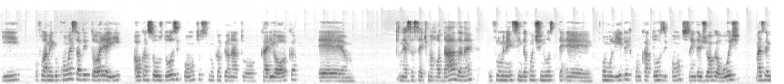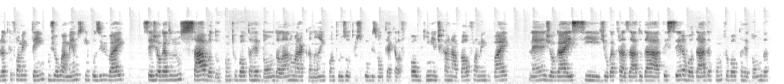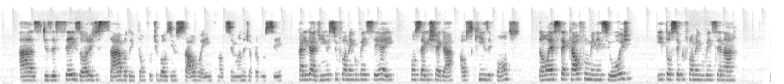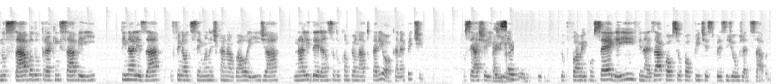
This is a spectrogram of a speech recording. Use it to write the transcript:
E o Flamengo, com essa vitória aí, alcançou os 12 pontos no campeonato carioca. É, nessa sétima rodada, né? O Fluminense ainda continua é, como líder com 14 pontos, ainda joga hoje. Mas lembrando que o Flamengo tem um jogo a menos, que inclusive vai ser jogado no sábado contra o Volta Redonda, lá no Maracanã, enquanto os outros clubes vão ter aquela folguinha de carnaval, o Flamengo vai né, jogar esse jogo atrasado da terceira rodada contra o Volta Redonda às 16 horas de sábado. Então, futebolzinho salvo aí no final de semana já para você ficar ligadinho. E se o Flamengo vencer aí, consegue chegar aos 15 pontos. Então, é secar o Fluminense hoje e torcer para o Flamengo vencer na, no sábado, para quem sabe aí finalizar o final de semana de carnaval aí já na liderança do Campeonato Carioca, né, Petit? Você acha aí, é que, aí. que, o Flamengo consegue aí finalizar? Qual o seu palpite para esse jogo já de sábado?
